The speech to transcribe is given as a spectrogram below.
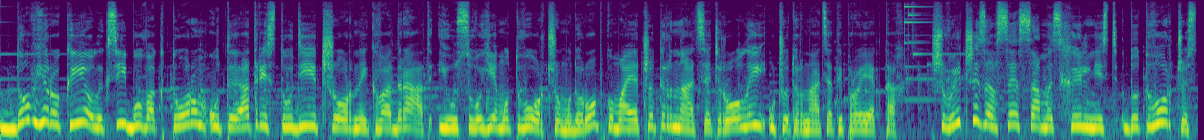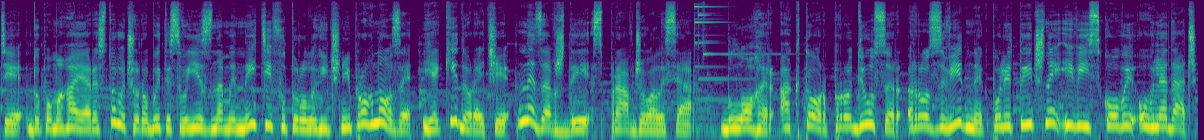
Довгі роки Олексій був актором у театрі студії Чорний квадрат і у своєму творчому доробку має 14 ролей у 14 проєктах. Швидше за все, саме схильність до творчості допомагає Арестовичу робити свої знамениті футурологічні прогнози, які, до речі, не завжди справджувалися. Блогер, актор, продюсер, розвідник, політичний і військовий оглядач,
